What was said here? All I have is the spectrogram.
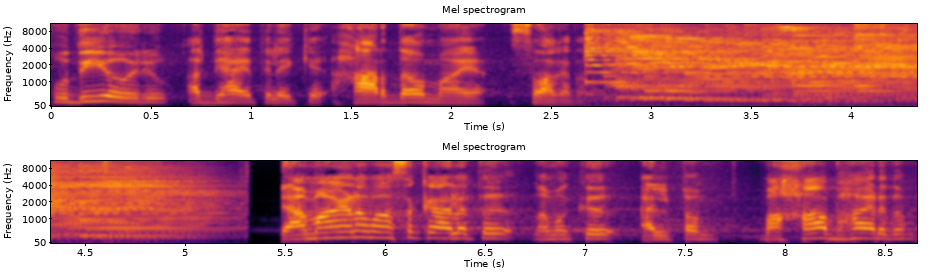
പുതിയ ഒരു അധ്യായത്തിലേക്ക് ഹാർദവമായ സ്വാഗതം. രാമായണ മാസക്കാലത്ത് നമുക്ക് അല്പം മഹാഭാരതം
